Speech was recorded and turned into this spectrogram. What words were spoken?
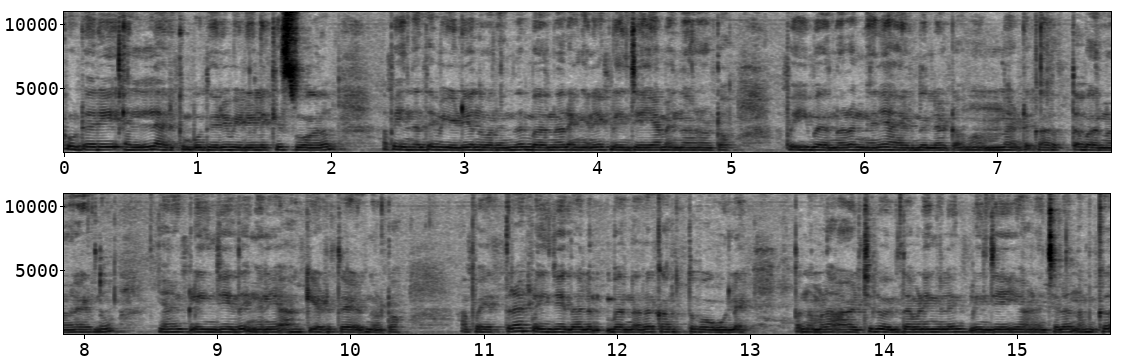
കൂട്ടുകാരെ എല്ലാവർക്കും പുതിയൊരു വീഡിയോയിലേക്ക് സ്വാഗതം. അപ്പോൾ ഇന്നത്തെ വീഡിയോ എന്ന് പറയുന്നത് ബർണർ എങ്ങനെ ക്ലീൻ ചെയ്യാം എന്നാണ് കേട്ടോ. അപ്പോൾ ഈ ബർണർ ഇങ്ങനെ ആയിരുന്നില്ല കേട്ടോ. നന്നായിട്ട് കറുത്ത ബർണറായിരുന്നു ഞാൻ ക്ലീൻ ചെയ്ത് ഇങ്ങനെ ആക്കിയെടുത്തായിരുന്നു കേട്ടോ. അപ്പോൾ എത്ര ക്ലീൻ ചെയ്താലും ബർണർ കറുത്ത് പോകില്ലേ അപ്പോൾ നമ്മൾ ആഴ്ചയിൽ ഒരു തവണയെങ്കിലും ക്ലീൻ ചെയ്യുകയാണെന്ന് വെച്ചാൽ നമുക്ക്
